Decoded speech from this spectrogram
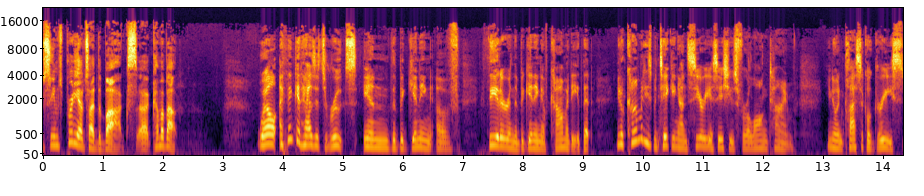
seems pretty outside the box, uh, come about? Well, I think it has its roots in the beginning of theater and the beginning of comedy. That, you know, comedy's been taking on serious issues for a long time. You know, in classical Greece,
